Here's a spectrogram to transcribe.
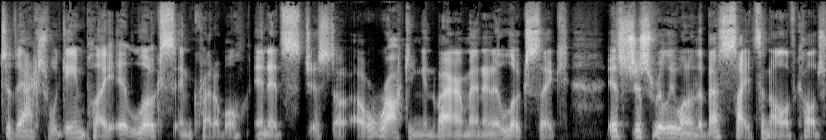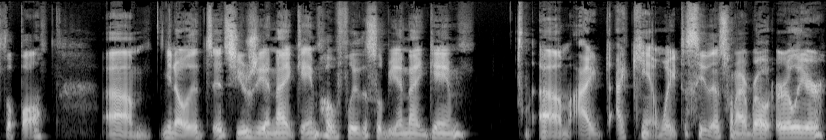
to the actual gameplay, it looks incredible. And it's just a, a rocking environment. And it looks like it's just really one of the best sites in all of college football. Um, you know, it's it's usually a night game. Hopefully, this will be a night game. Um, I I can't wait to see this. When I wrote earlier,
